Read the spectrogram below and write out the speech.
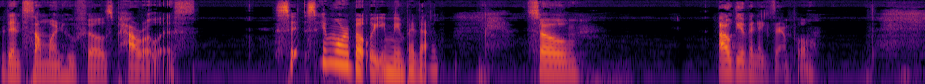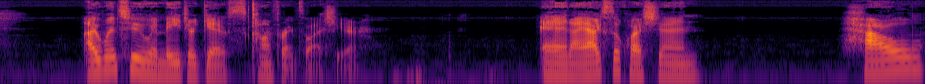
than someone who feels powerless Say, say more about what you mean by that. So I'll give an example. I went to a major gifts conference last year. And I asked the question how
